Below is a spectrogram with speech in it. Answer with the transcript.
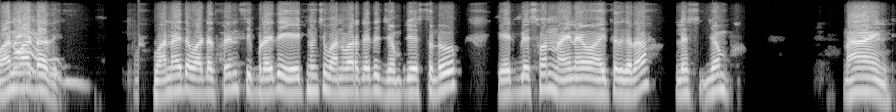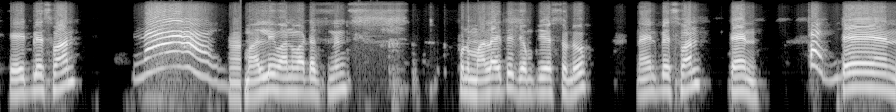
వన్ పడ్డది. వన్ అయితే పడ్డది ఫ్రెండ్స్. ఇప్పుడు అయితే ఎయిట్ నుంచి వన్ వరకు అయితే జంప్ చేస్తుండు. ఎయిట్ ప్లస్ వన్ నైన్ అవుతుంది కదా. Plus jump nine eight plus one? మళ్ళీ వన్ పడ్డది ఫ్రెండ్స్. ఇప్పుడు మళ్ళీ అయితే జంప్ చేస్తుండు. Nine plus one? Ten ten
